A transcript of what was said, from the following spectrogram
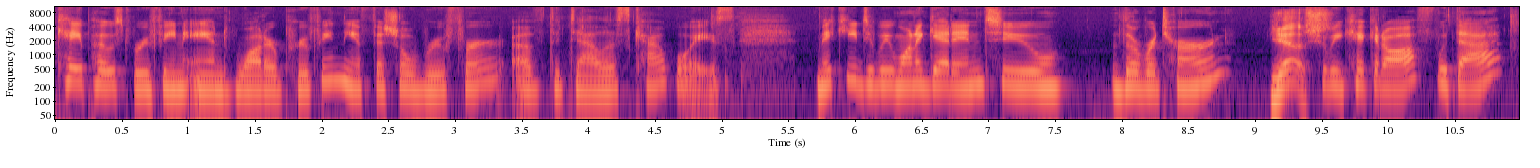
K Post Roofing and Waterproofing, the official roofer of the Dallas Cowboys. Mickey, do we want to get into the return? Yes. Should we kick it off with that?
